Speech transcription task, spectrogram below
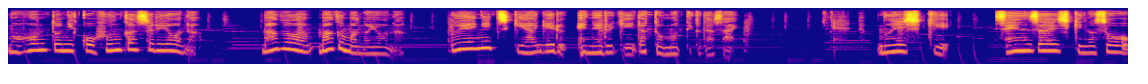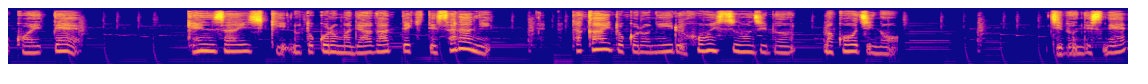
もう本当にこう噴火するような、マグマ、マグマのような、上に突き上げるエネルギーだと思ってください。無意識、潜在意識の層を超えて、顕在意識のところまで上がってきて、さらに高いところにいる本質の自分、まあ、高次の自分ですね。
